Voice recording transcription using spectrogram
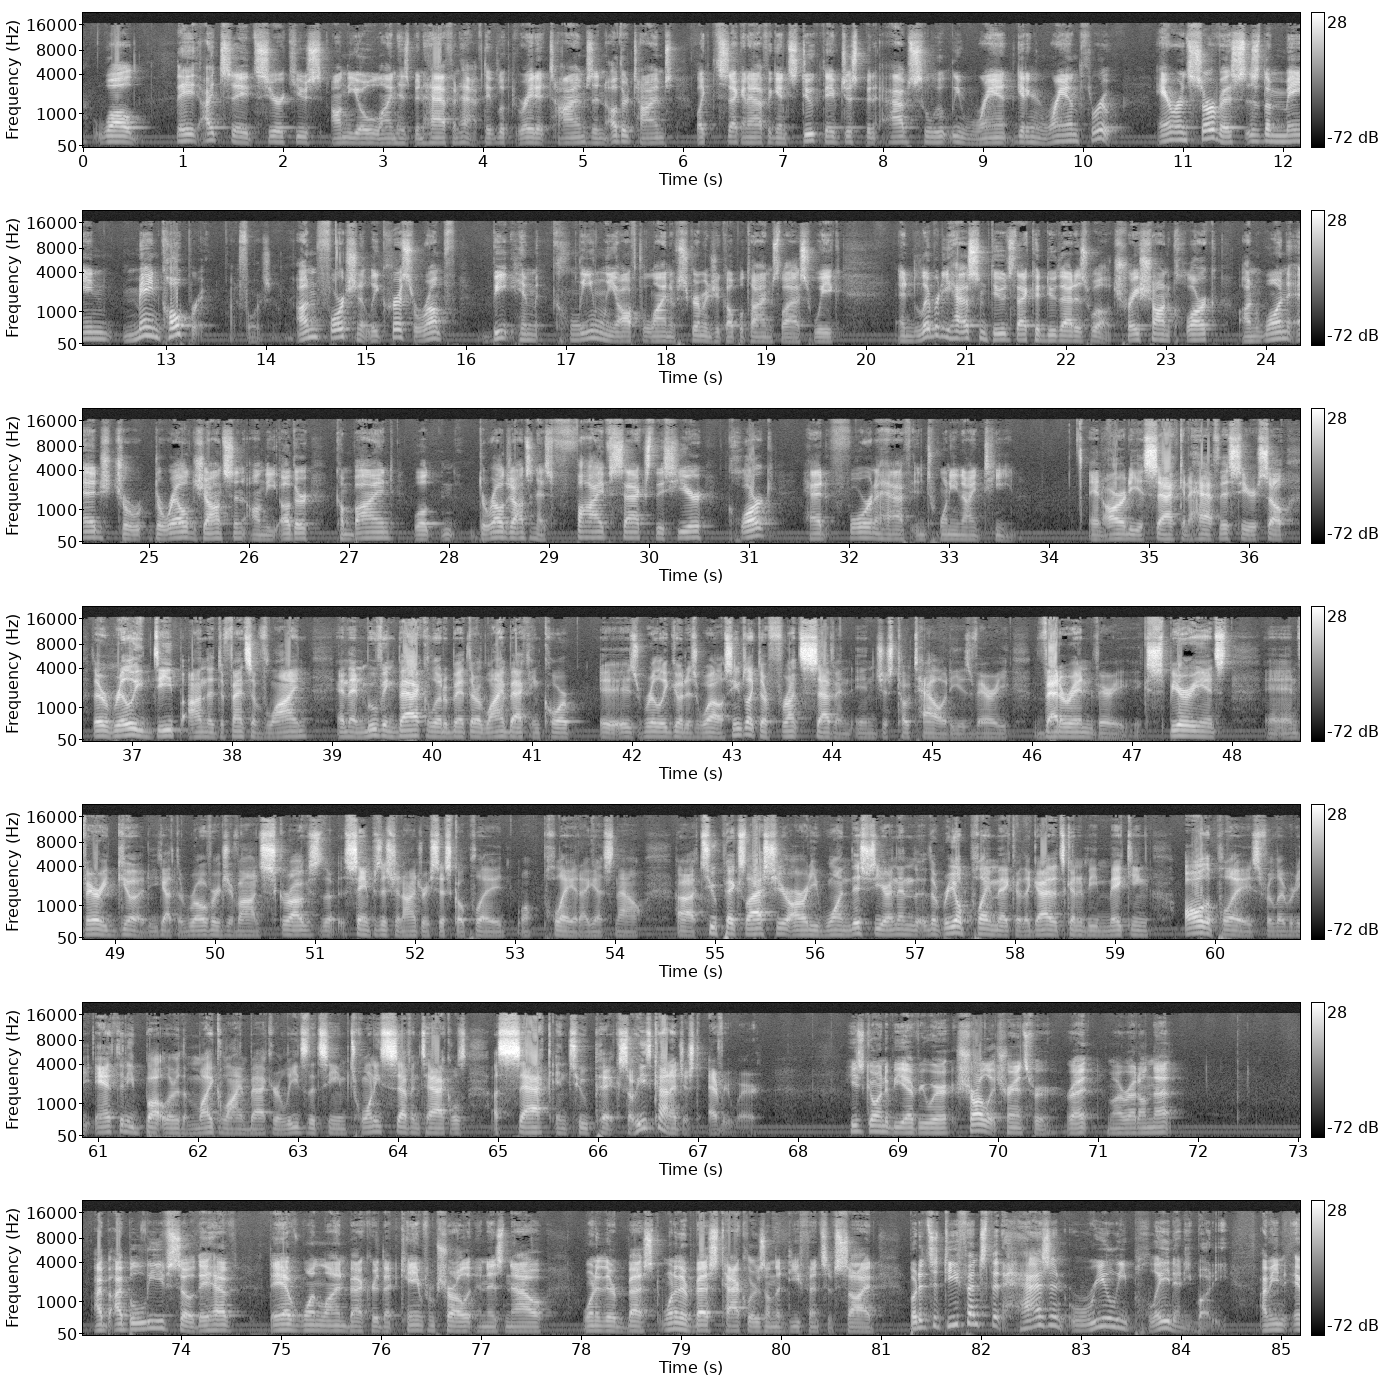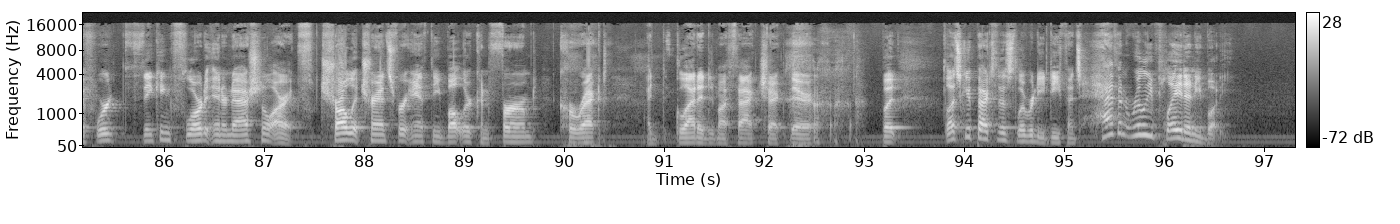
while they, I'd say Syracuse on the O line has been half and half. They've looked great at times, and other times like the second half against Duke, they've just been absolutely ran getting ran through. Airon Servais is the main main culprit. Unfortunately. Unfortunately, Chris Rumph beat him cleanly off the line of scrimmage a couple times last week. And Liberty has some dudes that could do that as well. Treshaun Clark on one edge, Darrell Johnson on the other. Combined, well, Darrell Johnson has five sacks this year. Clark had four and a half in 2019 and already a sack and a half this year. So they're really deep on the defensive line. And then moving back a little bit, their linebacking corps is really good as well. Seems like their front seven in just totality is very veteran, very experienced, and very good. You got the Rover, Javon Scruggs, the same position Andre Cisco played. Well, played, I guess, now. Uh, two picks last year, already one this year. And then the, the real playmaker, the guy that's going to be making all the plays for Liberty. Anthony Butler, the Mike linebacker, leads the team 27 tackles, a sack, and two picks. So he's kind of just everywhere. He's going to be everywhere. Charlotte transfer, right? Am I right on that? I, I believe so. They have they have one linebacker that came from Charlotte and is now one of their best one of their best tacklers on the defensive side. But it's a defense that hasn't really played anybody. I mean, if we're thinking Florida International, all right, Charlotte transfer, Anthony Butler confirmed, correct. I'm glad I did my fact check there. but let's get back to this Liberty defense. Haven't really played anybody.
